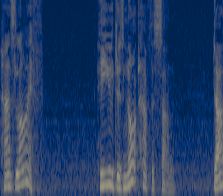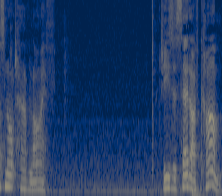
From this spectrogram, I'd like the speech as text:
has life. He who does not have the Son does not have life. Jesus said, I've come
